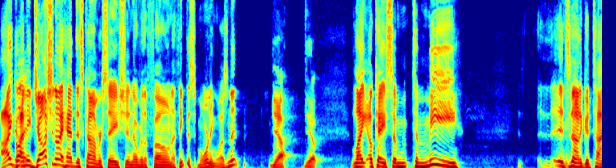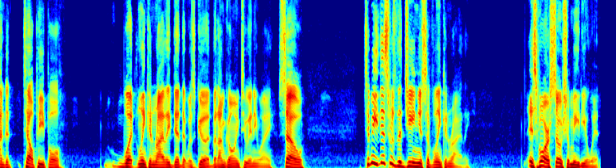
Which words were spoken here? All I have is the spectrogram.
I I mean Josh and I had this conversation over the phone, I think this morning, wasn't it? Yeah. Yep. like okay so to me it's not a good time to tell people what lincoln riley did that was good but i'm going to anyway so to me this was the genius of lincoln riley as far as social media went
